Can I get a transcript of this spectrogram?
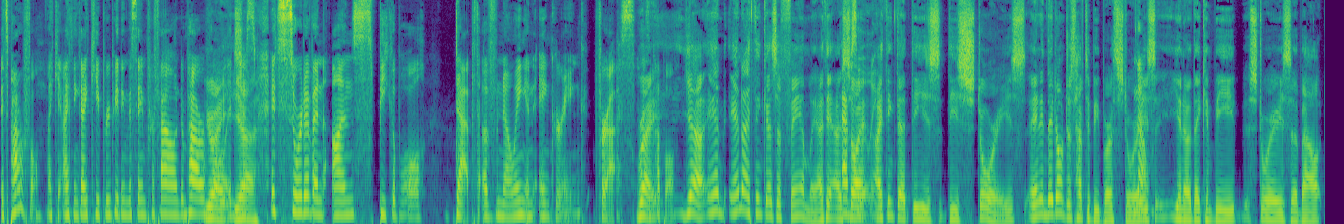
it's powerful. I can't. I think I keep repeating the same profound and powerful. Right, it's yeah. just it's sort of an unspeakable depth of knowing and anchoring for us right couple yeah and and i think as a family i think Absolutely. so I, I think that these these stories and, and they don't just have to be birth stories no. you know they can be stories about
